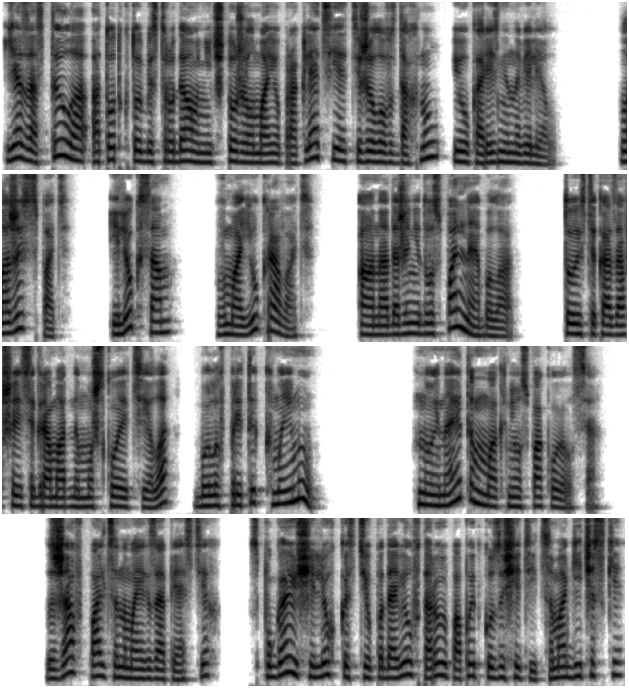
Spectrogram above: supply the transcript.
Я застыла, а тот, кто без труда уничтожил мое проклятие, тяжело вздохнул и укоризненно велел. «Ложись спать». И лег сам, в мою кровать. А она даже не двуспальная была, то есть оказавшееся громадным мужское тело было впритык к моему. Но и на этом маг не успокоился. Сжав пальцы на моих запястьях, с пугающей легкостью подавил вторую попытку защититься магически,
